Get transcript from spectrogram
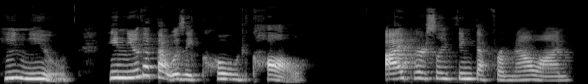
he knew. He knew that that was a code call. I personally think that from now on,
